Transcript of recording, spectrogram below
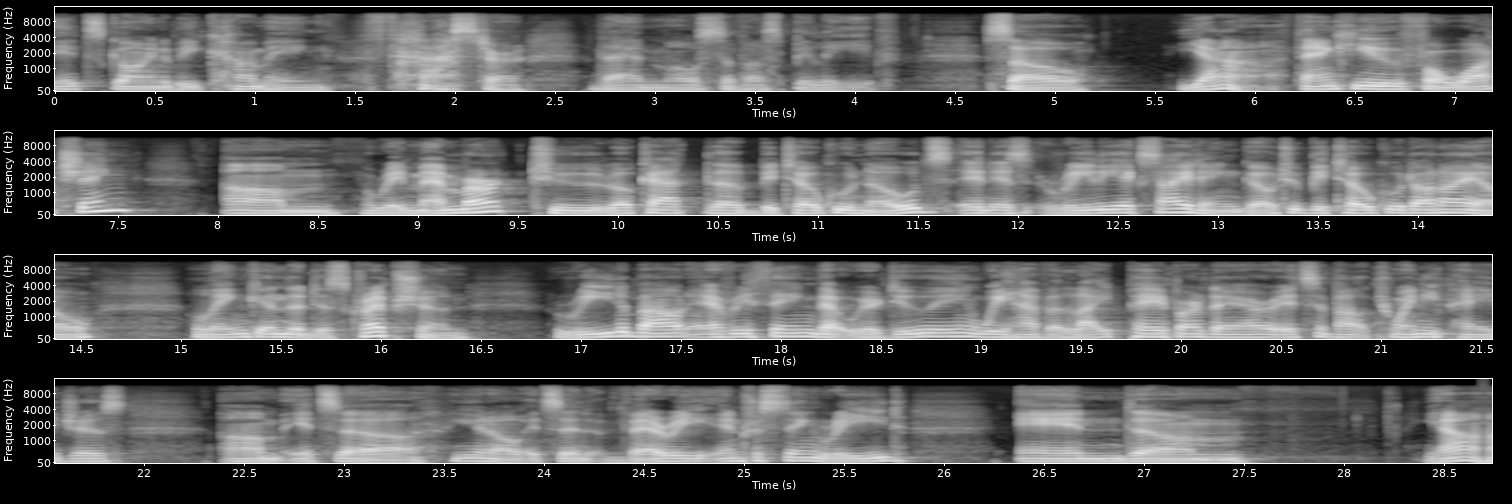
it's going to be coming faster than most of us believe. So yeah, thank you for watching. Um, remember to look at the Bitoku nodes. It is really exciting. Go to bitoku.io, link in the description. Read about everything that we're doing. We have a light paper there. It's about 20 pages. Um, it's a, you know, it's a very interesting read. And um, yeah,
